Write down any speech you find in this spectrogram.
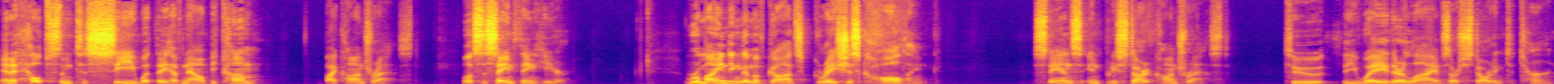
and it helps them to see what they have now become by contrast. Well, it's the same thing here. Reminding them of God's gracious calling stands in pretty stark contrast to the way their lives are starting to turn.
